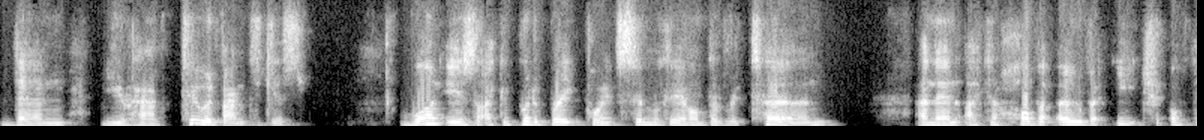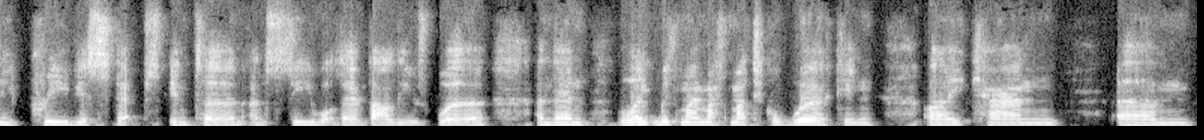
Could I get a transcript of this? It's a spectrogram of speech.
then you have two advantages. One is that I could put a breakpoint similarly on the return and then I can hover over each of the previous steps in turn and see what their values were. And then, like with my mathematical working, I can um,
